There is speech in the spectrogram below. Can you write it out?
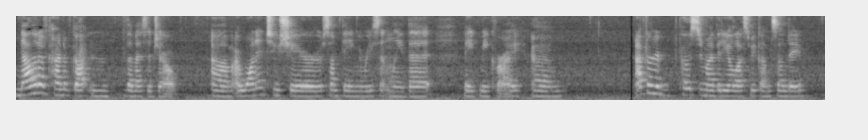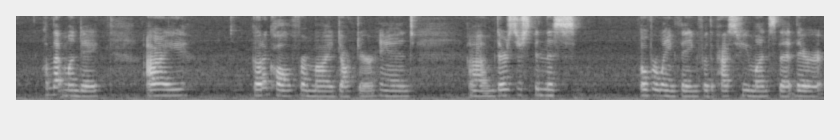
Now that I've kind of gotten the message out, um, I wanted to share something recently that made me cry. Um, after I posted my video last week on Sunday, on that Monday, I got a call from my doctor and um, there's just been this overweighing thing for the past few months that there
